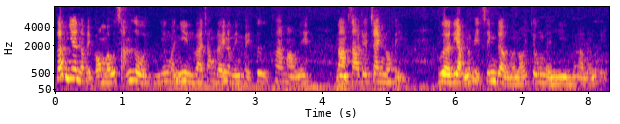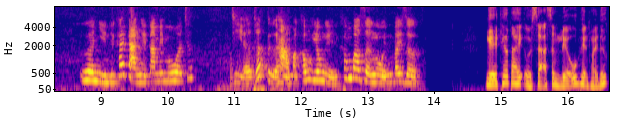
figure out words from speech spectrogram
Tất nhiên là phải có mẫu sẵn rồi nhưng mà nhìn vào trong đấy là mình phải tự pha màu lên. Làm sao cho tranh nó phải vừa đẹp nó phải sinh động mà nói chung là nhìn vào là nó phải ưa nhìn thì khách hàng người ta mới mua chứ. Chị rất tự hào mà không yêu nghề thì không bao giờ ngồi đến bây giờ. Nghề theo tay ở xã Dương Liễu, huyện Hoài Đức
